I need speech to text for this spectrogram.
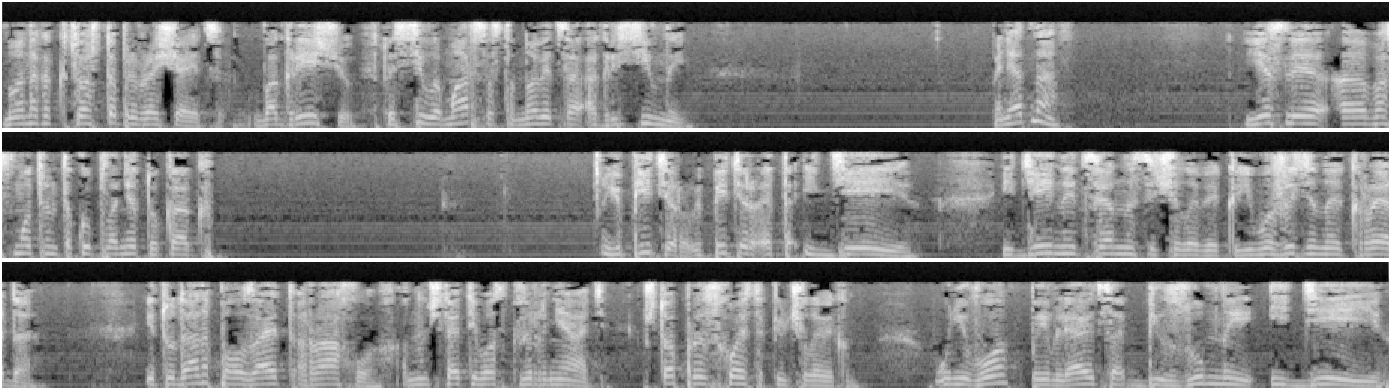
но она как во что превращается? В агрессию. То есть сила Марса становится агрессивной. Понятно? Если э, посмотрим такую планету, как Юпитер, Юпитер это идеи, идейные ценности человека, его жизненная кредо. И туда наползает Раху, она начинает его осквернять. Что происходит с таким человеком? У него появляются безумные идеи.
